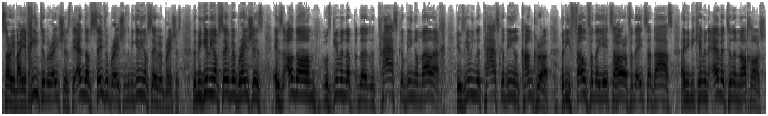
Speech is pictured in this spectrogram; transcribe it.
sorry, Vayechi to Bereshis, the end of Sefer Bereshis, the beginning of Sefer Bereshis. The beginning of Sefer Bereshis is Adam was given the, the, the, task of being a Melech. He was given the task of being a conqueror, but he fell for the Yetzirah, for the Eitzadas, and he became an Evet to the Nachash.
